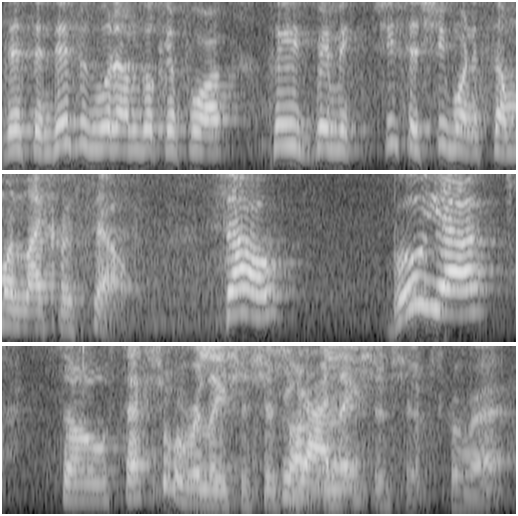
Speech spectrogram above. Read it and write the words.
Listen, this is what I'm looking for. Please bring me. She said she wanted someone like herself. So, booyah. So, sexual relationships are relationships, it. correct?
